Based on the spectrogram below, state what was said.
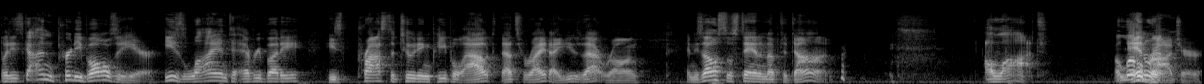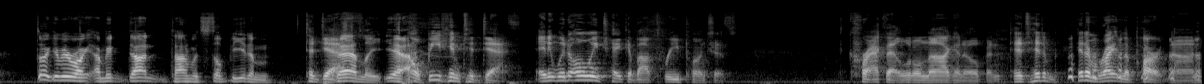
But he's gotten pretty ballsy here. He's lying to everybody. He's prostituting people out. That's right. I used that wrong. And he's also standing up to Don. A lot. A little and bit. Roger. Don't get me wrong. I mean, Don Don would still beat him. To death. Badly, yeah. Oh, beat him to death. And it would only take about three punches. to Crack that little noggin open. Hit, hit him hit him right in the part, Don.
